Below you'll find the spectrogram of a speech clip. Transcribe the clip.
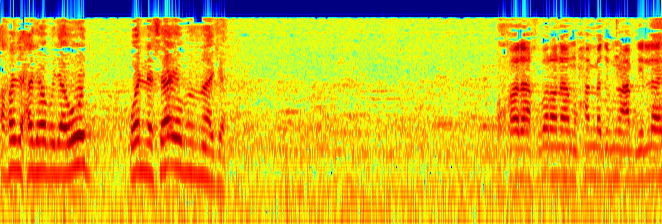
أخرج حديثه أبو داود والنسائي وابن ماجه. قال أخبرنا محمد بن عبد الله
